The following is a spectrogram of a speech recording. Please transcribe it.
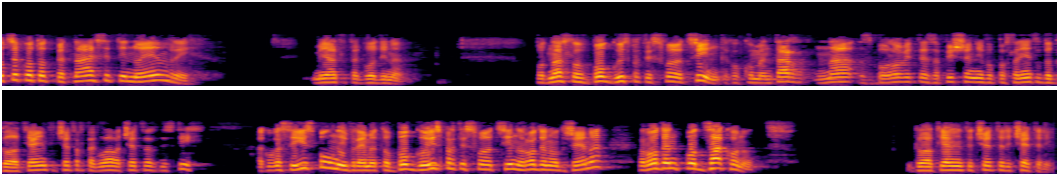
одсекот од 15. ноември минатата година, под наслов Бог го испрати својот син, како коментар на зборовите запишени во посланието до Галатјаните, 4 глава, 4 стих, А кога се исполни времето, Бог го испрати својот син, роден од жена, роден под законот. Галатјаните 4.4.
